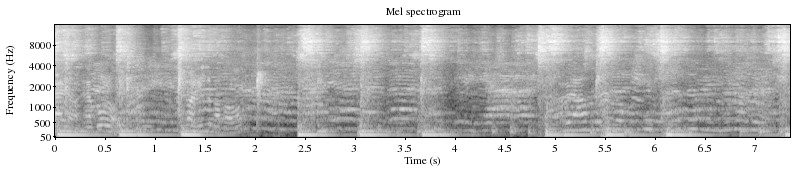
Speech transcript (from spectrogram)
હાલો, બોલો તમારે લીધું બાપા હો. હવે આ બધું મંદિર વાળાને નમૂના દે.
